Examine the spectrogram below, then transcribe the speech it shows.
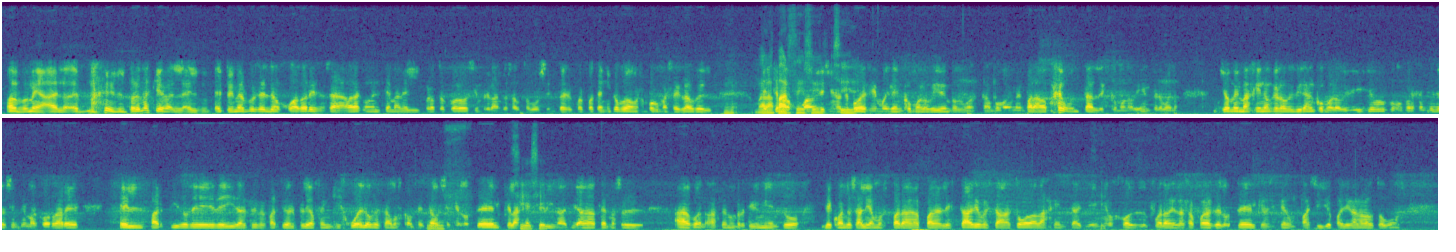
Bueno, pues mira, el, problema es que el, primer bus es de los jugadores, o sea, ahora con el tema del protocolo siempre van dos autobuses. Entonces el cuerpo técnico pues vamos un poco más aislado del, del tema parte, de los sí. no te puedo decir muy bien cómo lo viven, pues bueno, tampoco me he parado a preguntarles cómo lo viven, pero bueno, yo me imagino que lo vivirán como lo viví yo, como por ejemplo yo siempre me acordaré el partido de, de ida al primer partido del playoff en Guijuelo, que estábamos concentrados en el hotel, que la gente vino allí a hacernos el, a, bueno, a hacer un recibimiento de cuando salíamos para, para el estadio, que estaba toda la gente allí en el hall, fuera de las afueras del hotel, que queda un pasillo para llegar al autobús.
